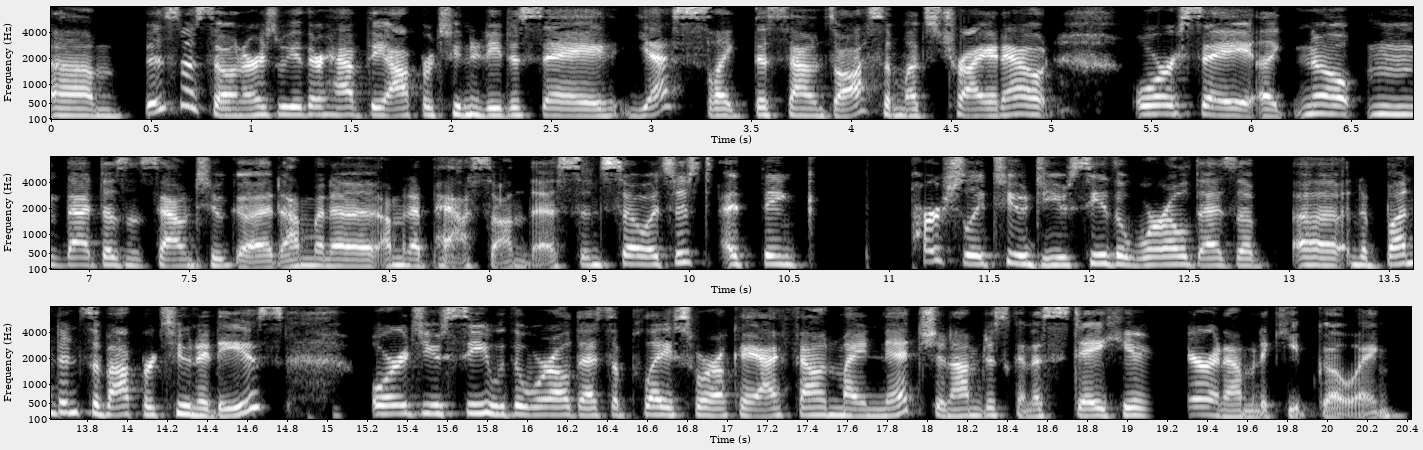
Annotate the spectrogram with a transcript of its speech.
um, business owners, we either have the opportunity to say, yes, like this sounds awesome. Let's try it out. Or say like, no, mm, that doesn't sound too good. I'm going to, I'm going to pass on this. And so it's just, I think partially too do you see the world as a uh, an abundance of opportunities? Or do you see the world as a place where okay i found my niche and i'm just going to stay here and i'm going to keep going?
